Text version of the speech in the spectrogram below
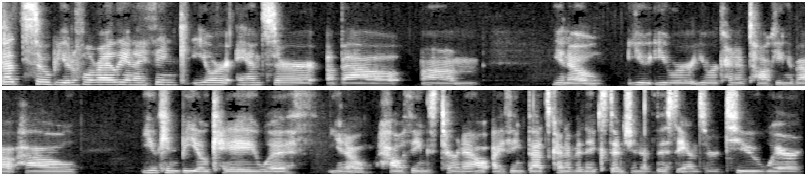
That's so beautiful, Riley. And I think your answer about, um, you know, you you were you were kind of talking about how you can be okay with you know how things turn out i think that's kind of an extension of this answer too where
